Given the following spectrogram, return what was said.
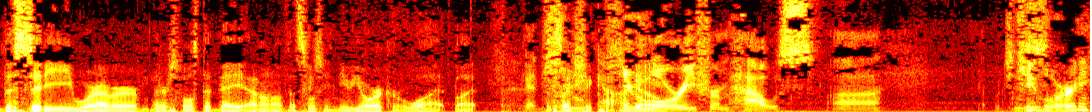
the city wherever they're supposed to be. I don't know if it's supposed to be New York or what, but Just like Chicago. Hugh Laurie from House. Uh, Hugh Laurie?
